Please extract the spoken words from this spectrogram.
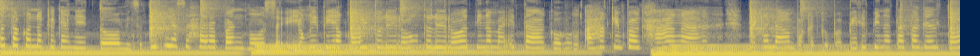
ba't ako nagkaganito? Minsan tila sa harapan mo, sa iyong ngiti ako'y tulirong tuliro Di na maitago ang aking paghanga Teka lang, bakit ko ba pilit pinatatagal to?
